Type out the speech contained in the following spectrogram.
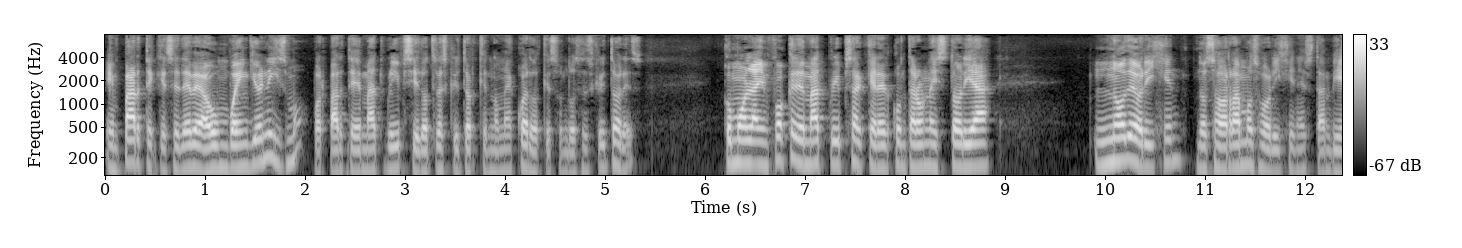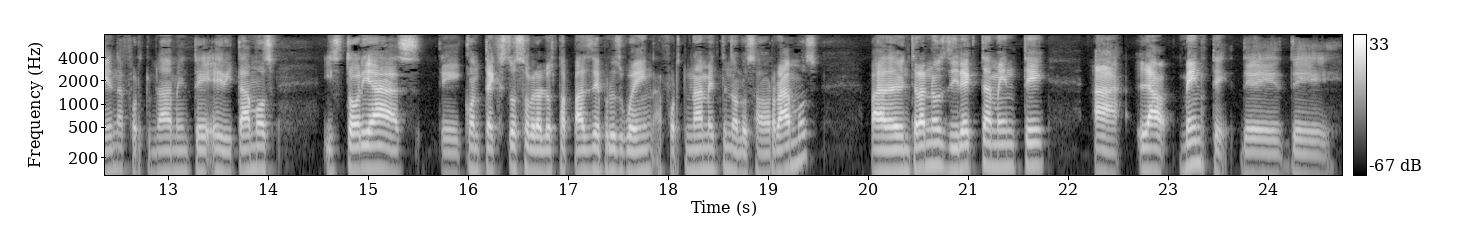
en parte que se debe a un buen guionismo por parte de Matt Reeves y el otro escritor que no me acuerdo, que son dos escritores, como la enfoque de Matt Reeves al querer contar una historia no de origen, nos ahorramos orígenes también, afortunadamente. Evitamos historias de contexto sobre los papás de Bruce Wayne, afortunadamente nos los ahorramos para adentrarnos directamente a la mente de, de,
